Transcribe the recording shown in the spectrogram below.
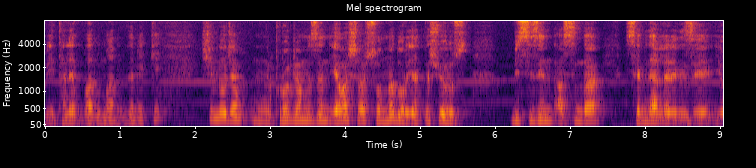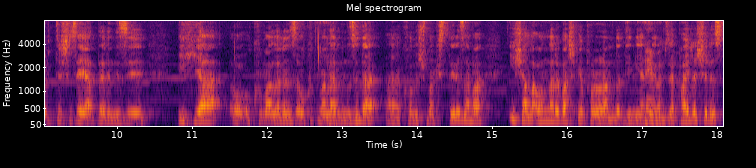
Bir talep var bu manada demek ki. Şimdi hocam programımızın yavaş yavaş sonuna doğru yaklaşıyoruz. Biz sizin aslında seminerlerinizi, yurt dışı seyahatlerinizi, ihya okumalarınızı, okutmalarınızı da e, konuşmak isteriz ama inşallah onları başka programda dinleyenlerimize Eyvallah. paylaşırız.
